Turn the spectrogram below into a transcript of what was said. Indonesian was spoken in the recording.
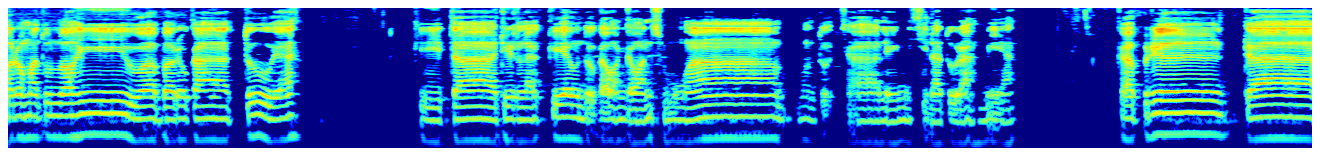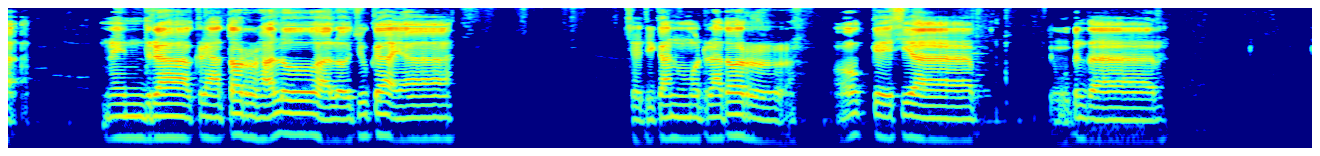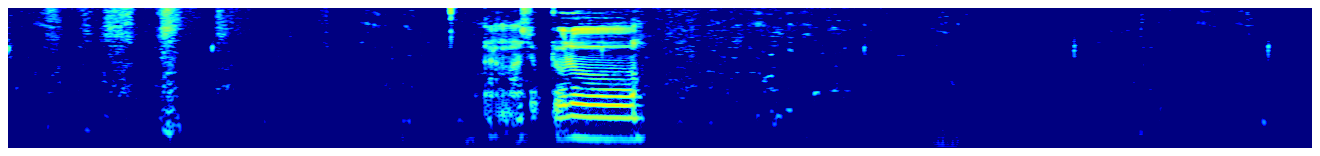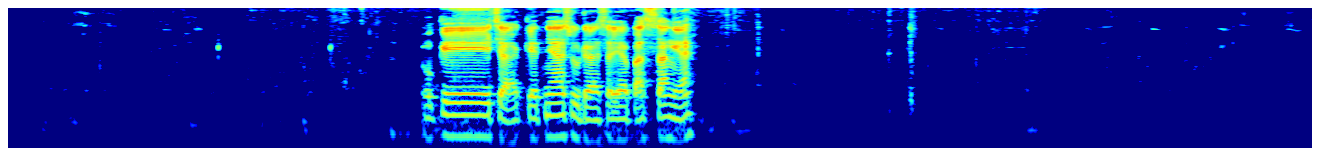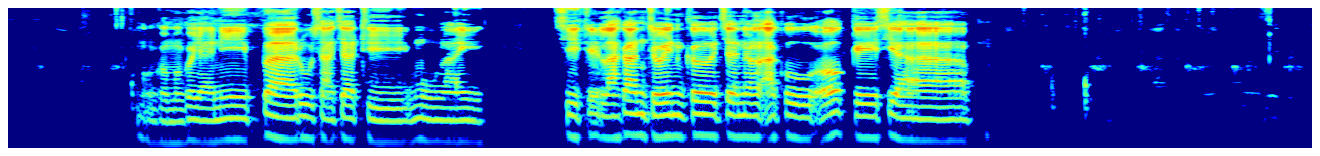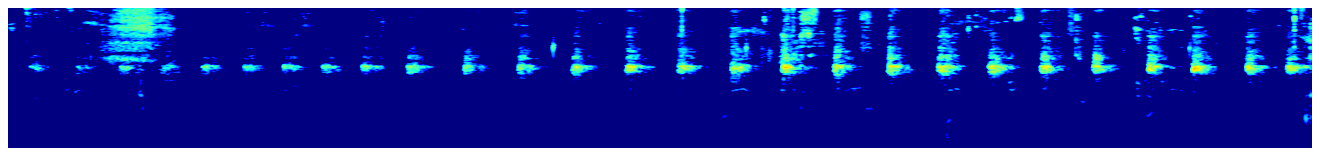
Warahmatullahi wabarakatuh ya. Kita hadir lagi ya untuk kawan-kawan semua untuk saling silaturahmi ya. Gabriel da Nendra Kreator, halo, halo juga ya. Jadikan moderator. Oke, siap. Tunggu bentar. masuk dulu Oke, jaketnya sudah saya pasang ya. Monggo-monggo ya ini baru saja dimulai silahkan join ke channel aku. Oke siap.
